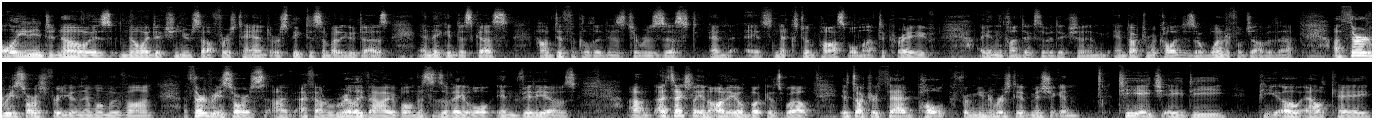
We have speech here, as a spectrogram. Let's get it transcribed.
all you need to know is know addiction yourself firsthand or speak to somebody who does and they can discuss how difficult it is to resist and it's next to impossible not to crave in the context of addiction and, and dr mccauley does a wonderful job of that. A third resource for you and then we'll move on. A third resource I've, i found really valuable and this is available in videos um, it's actually an audio book as well is dr thad polk from university of michigan t-h-a-d p-o-l-k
